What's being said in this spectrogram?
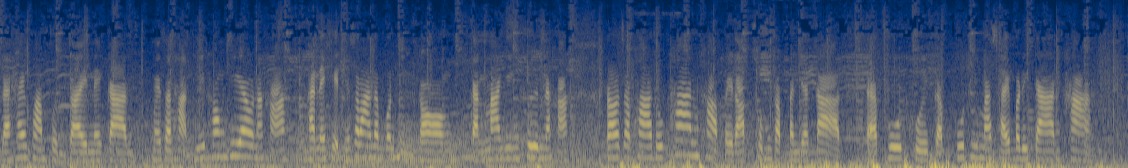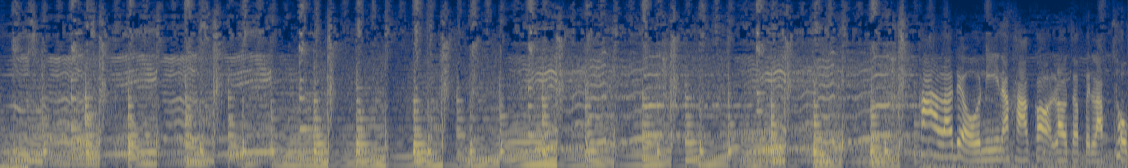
และให้ความสนใจในการในสถานที่ท่องเที่ยวนะคะภายในเขตเทศบาลตำบลหินกองกันมากยิ่งขึ้นนะคะ เราจะพาทุกท่านค่ะไปรับชมกับบรรยากาศ และพูดคุยกับผู้ที่มาใช้บริการค่ะค่ะแล้วเดี๋ยววันนี้นะคะ ก็เราจะไปรับชม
